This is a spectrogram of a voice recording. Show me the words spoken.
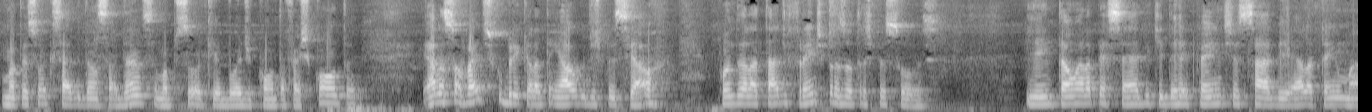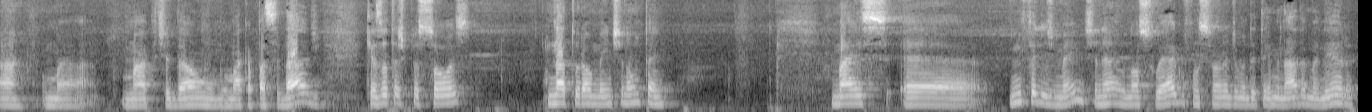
Uma pessoa que sabe dançar, dança. Uma pessoa que é boa de conta, faz conta. Ela só vai descobrir que ela tem algo de especial quando ela está de frente para as outras pessoas. E então ela percebe que de repente, sabe, ela tem uma, uma, uma aptidão, uma capacidade que as outras pessoas naturalmente não têm. Mas, é, infelizmente, né, o nosso ego funciona de uma determinada maneira,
